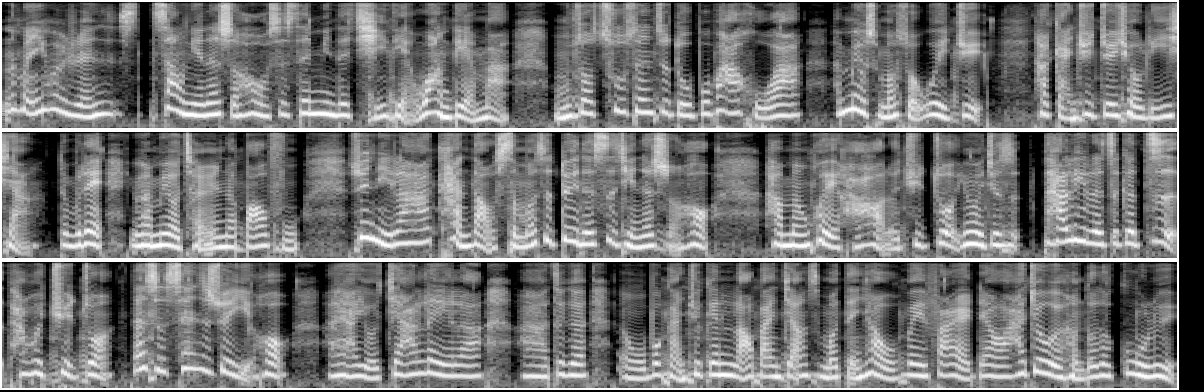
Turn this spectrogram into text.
那么，因为人少年的时候是生命的起点、旺点嘛，我们说初生之犊不怕虎啊，他没有什么所畏惧，他敢去追求理想，对不对？因为他没有成人的包袱，所以你让他看到什么是对的事情的时候，他们会好好的去做，因为就是他立了这个志，他会去做。但是三十岁以后，哎呀，有家累了啊，这个我不敢去跟老板讲什么，等一下我被 fire 掉啊，他就有很多的顾虑。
